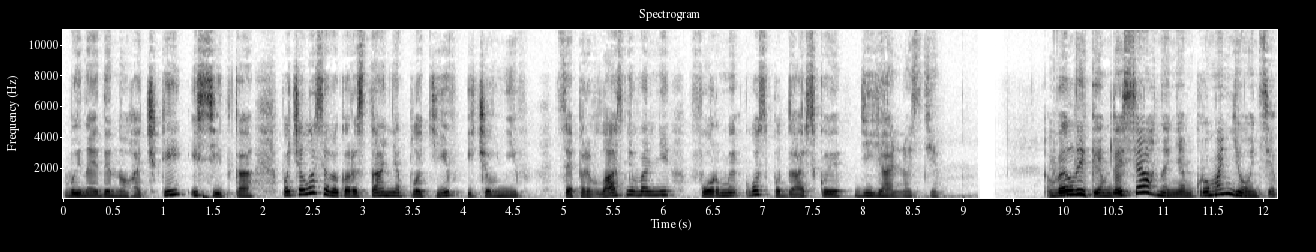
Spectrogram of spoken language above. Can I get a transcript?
винайдено гачки і сітка, почалося використання плотів і човнів. Це привласнювальні форми господарської діяльності. Великим досягненням кроманьйонців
